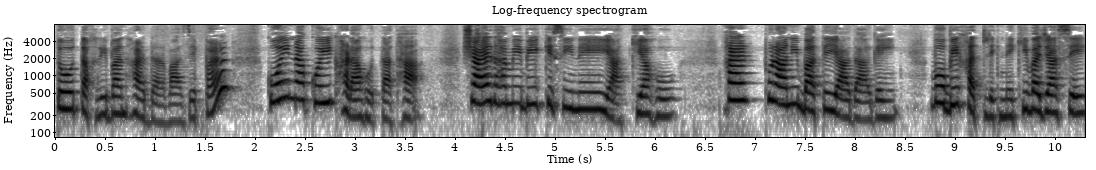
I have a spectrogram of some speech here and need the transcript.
تو تقریباً ہر دروازے پر کوئی نہ کوئی کھڑا ہوتا تھا۔ شاید ہمیں بھی کسی نے یاد کیا ہو۔ خیر، پرانی باتیں یاد آ گئیں۔ وہ بھی خط لکھنے کی وجہ سے۔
